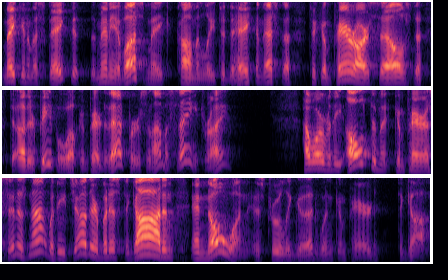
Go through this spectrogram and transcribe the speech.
making a mistake that, that many of us make commonly today, and that's to, to compare ourselves to, to other people. Well, compared to that person, I'm a saint, right? However, the ultimate comparison is not with each other, but it's to God, and, and no one is truly good when compared to God.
